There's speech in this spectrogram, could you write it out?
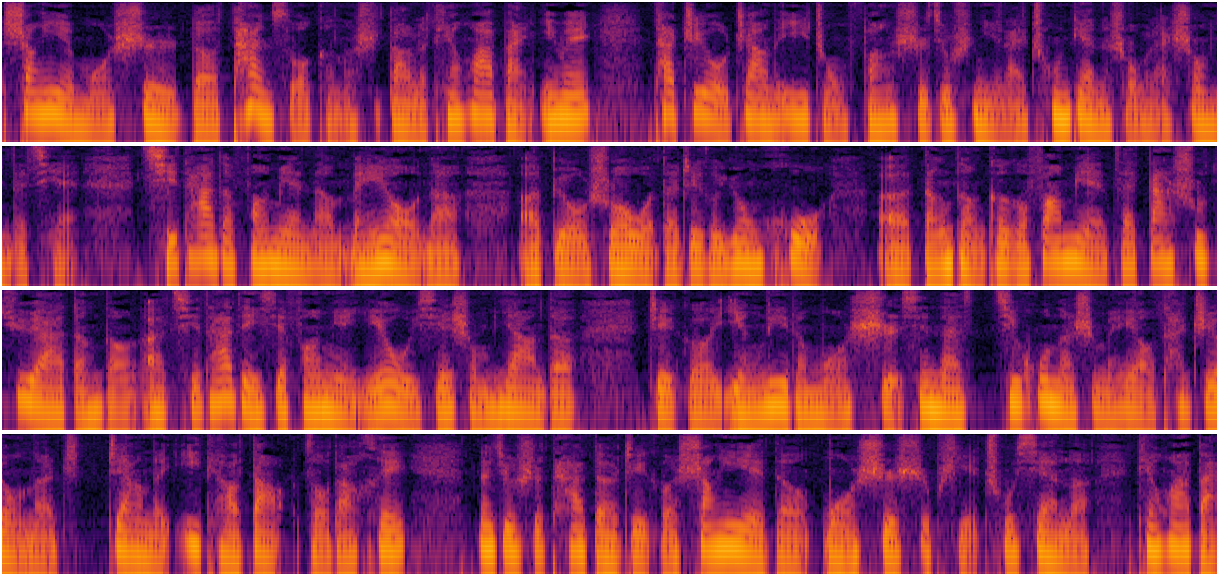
商业模式的探索可能是到了天花板，因为它只有这样的一种方式，就是你来充电的时候我来收你的钱，其他的方面呢没有呢。呃，比如说我的这个用户呃等等各个方面，在大数据啊等等啊其他的一些方面也有一些什么样的这个盈利的模式，现在几乎呢是没有，它只有呢这样的一条道走到黑，那就是它的这个商业的模式是不是也出现了天花板？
